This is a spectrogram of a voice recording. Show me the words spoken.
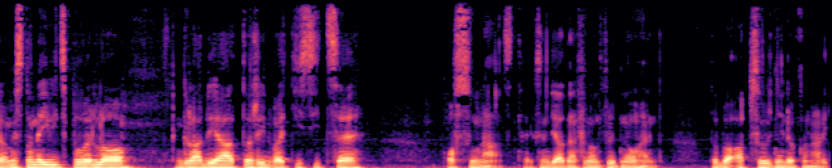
Jo, mi to nejvíc povedlo Gladiátoři 2018, jak jsem dělal ten front flip no hand. To bylo absolutně dokonalý.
